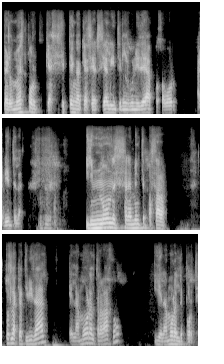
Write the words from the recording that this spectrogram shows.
pero no es porque así se tenga que hacer. Si alguien tiene alguna idea, por favor, aviéntela. Uh -huh. Y no necesariamente pasaba. Entonces, la creatividad, el amor al trabajo y el amor al deporte.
